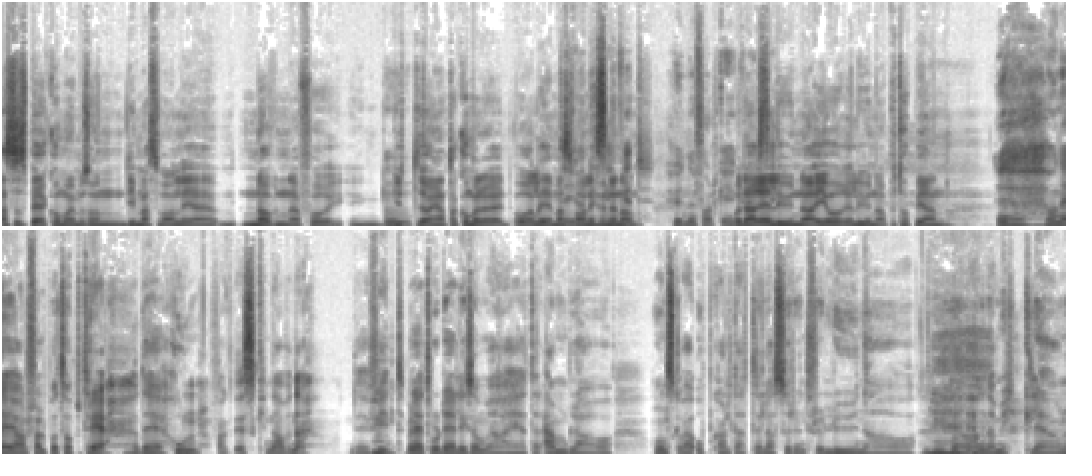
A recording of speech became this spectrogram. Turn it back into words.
SSB kommer jo med sånn de mest vanlige navnene for gutter og jenter. Kommer det årlige mest det de vanlige hundenavn? Hundefolk er Og der er. Luna, i år er Luna på topp igjen. Ja, Hun er iallfall på topp tre. Det er hun, faktisk. Navnet. Det er fint. Men jeg tror det er liksom jeg heter Embla, og hun skal være oppkalt etter Lasse rundt fru Luna og ja, Agna Mykle. Og,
